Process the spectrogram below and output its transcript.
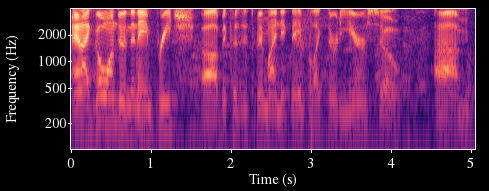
and I go under the name Preach uh, because it's been my nickname for like 30 years. So, um,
